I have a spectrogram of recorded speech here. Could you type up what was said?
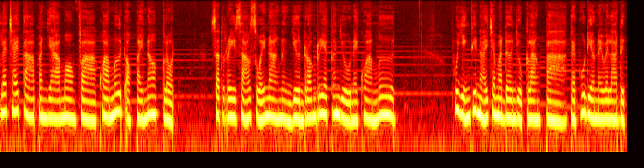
และใช้ตาปัญญามองฝ่าความมืดออกไปนอกกรดสตรีสาวสวยนางหนึ่งยืนร้องเรียกท่านอยู่ในความมืด ผู้หญิงที่ไหนจะมาเดินอยู่กลางป่า แต่ผู้เดียวในเวลาดึก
